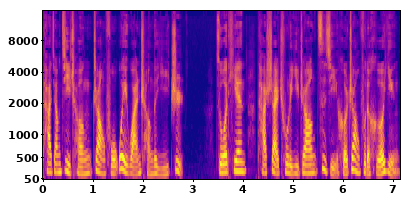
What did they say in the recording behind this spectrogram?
她将继承丈夫未完成的遗志。昨天，她晒出了一张自己和丈夫的合影，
